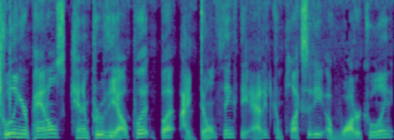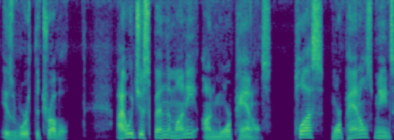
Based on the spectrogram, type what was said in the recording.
Cooling your panels can improve the output, but I don't think the added complexity of water cooling is worth the trouble. I would just spend the money on more panels. Plus, more panels means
